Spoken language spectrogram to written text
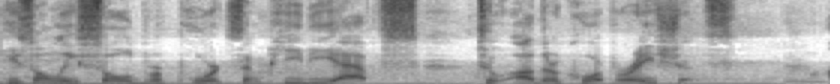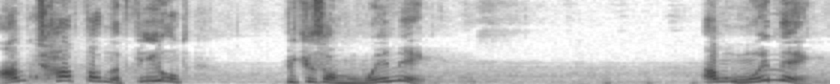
He's only sold reports and PDFs to other corporations. I'm tough on the field because I'm winning. I'm winning.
